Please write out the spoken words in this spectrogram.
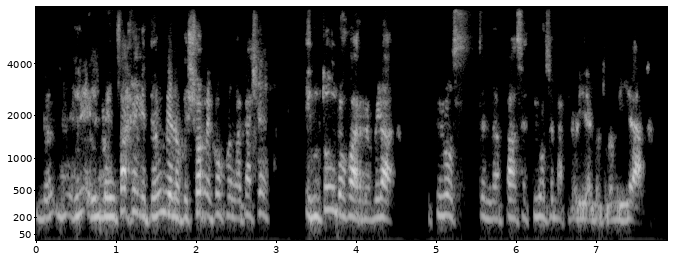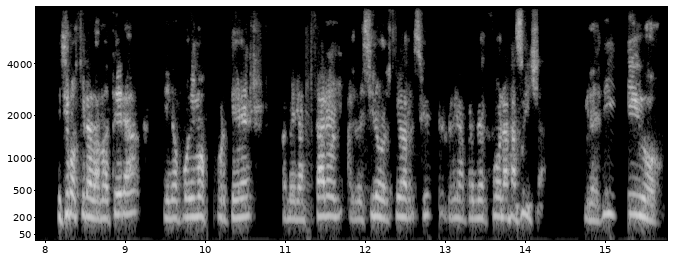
el, mensaje que te doy de lo que yo recojo en la calle en todos los barrios. Mirá, estuvimos en La Paz, estuvimos en la Florida el otro día. Hicimos ir a la matera y no pudimos porque amenazaron al vecino del ciudad que quería prender fuego a la casilla. Y les digo,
